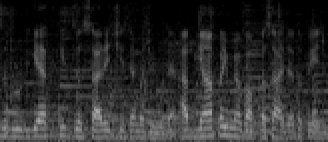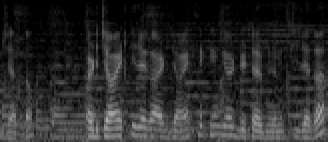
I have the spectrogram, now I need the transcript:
ज़रूरियात की जो सारी चीज़ें मौजूद हैं। अब यहाँ पर मैं वापस आ जाता तो पेज भी जाता हूँ। एडजॉइंट की जगह एडजॉइंट लिखेंगे और डिटर्मिनेंट की जगह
